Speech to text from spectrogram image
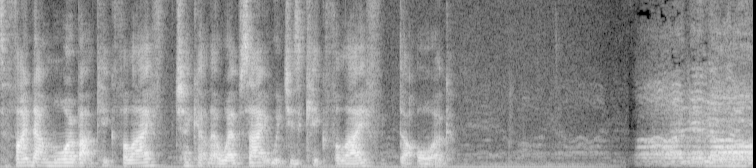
To find out more about Kick for Life, check out their website which is kickforlife.org. Nova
